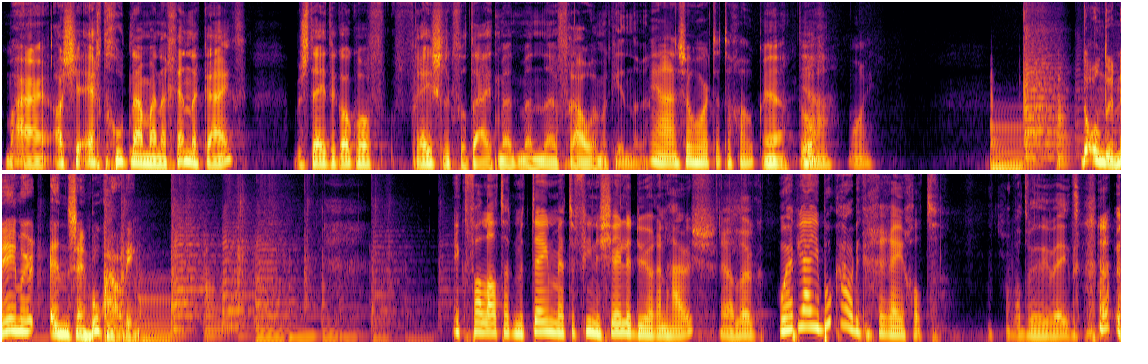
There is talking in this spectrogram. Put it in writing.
Maar als je echt goed naar mijn agenda kijkt, besteed ik ook wel vreselijk veel tijd met mijn uh, vrouw en mijn kinderen. Ja, en zo hoort het toch ook? Ja, toch? Ja, mooi. De ondernemer en zijn boekhouding. Ik val altijd meteen met de financiële deur in huis. Ja, leuk. Hoe heb jij je boekhouding geregeld? Wat wil je weten?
